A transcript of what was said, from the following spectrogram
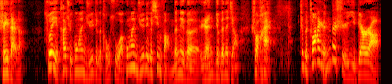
谁改的？所以他去公安局这个投诉啊，公安局那个信访的那个人就跟他讲说：“嗨，这个抓人的是一边啊，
